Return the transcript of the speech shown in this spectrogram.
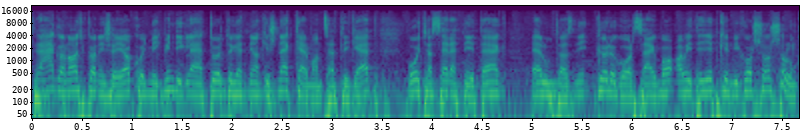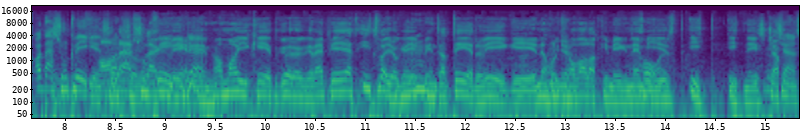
drága nagykanizsaiak, hogy még mindig lehet töltögetni a kis Neckerman cetliket, hogyha szeretnétek elutazni Görögországba, amit egyébként mikor sorsolunk? Adásunk végén Adás sorsolunk. végén. legvégén. A mai két görög repjegyet. Itt vagyok egyébként a tér végén, hogyha valaki még nem Hol? írt. Itt, itt Mit csak.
